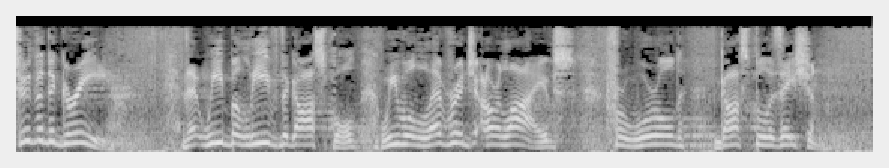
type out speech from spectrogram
To the degree that we believe the gospel, we will leverage our lives for world gospelization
